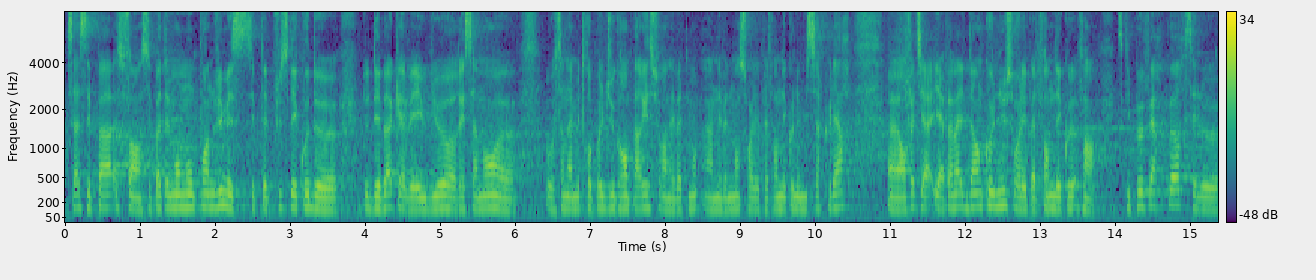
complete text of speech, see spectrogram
ça, c'est pas, enfin, c'est pas tellement mon point de vue, mais c'est peut-être plus l'écho de, de débats qui avaient eu lieu récemment au sein de la métropole du Grand Paris sur un événement, un événement sur les plateformes d'économie circulaire. En fait, il y, a pas mal d'inconnus sur les plateformes d'économie. Enfin, ce qui peut faire peur, c'est le,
